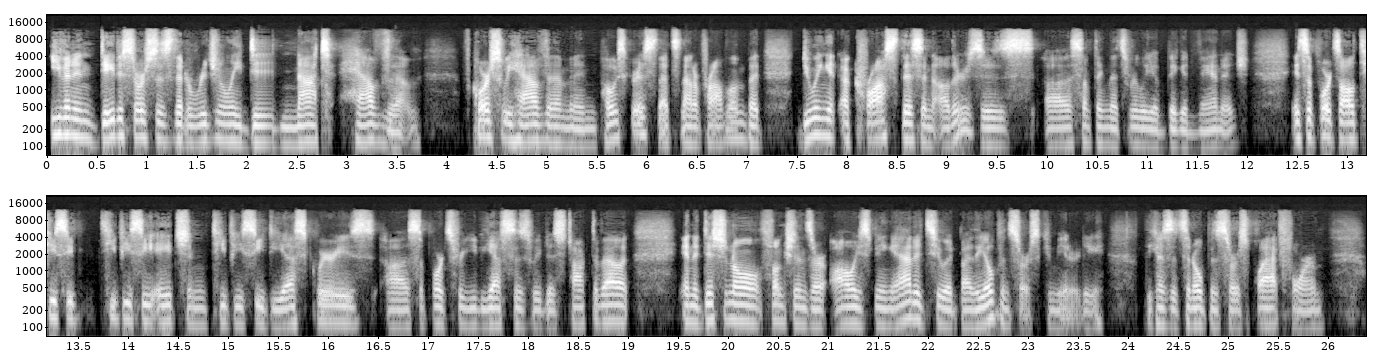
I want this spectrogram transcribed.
even in data sources that originally did not have them. Of course, we have them in Postgres, that's not a problem, but doing it across this and others is uh, something that's really a big advantage. It supports all TC TPC-H and TPC-DS queries, uh, supports for UDFs as we just talked about, and additional functions are always being added to it by the open source community because it's an open source platform.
